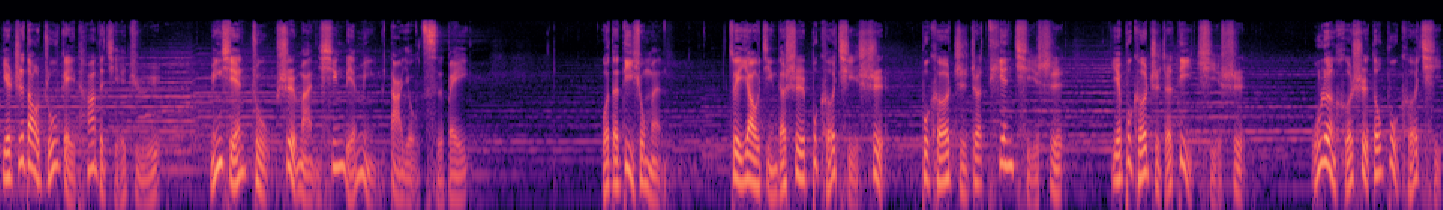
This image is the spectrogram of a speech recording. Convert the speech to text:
也知道主给他的结局。明显主是满心怜悯，大有慈悲。我的弟兄们，最要紧的是不可起誓，不可指着天起誓，也不可指着地起誓，无论何事都不可起。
